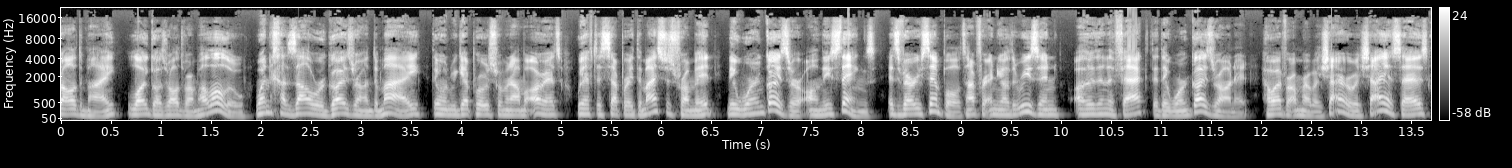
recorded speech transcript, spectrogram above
al demai, loy gazer al dvarim halalu." When Chazal were geyser on demai, then when we get produce from an Ama Aretz, we have to separate the meisters from it. They weren't geyser on these things. It's very simple. It's not for any other reason other than the fact that they weren't geyser on it. However, Amar Rabbi Shaya, Rabbi says,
